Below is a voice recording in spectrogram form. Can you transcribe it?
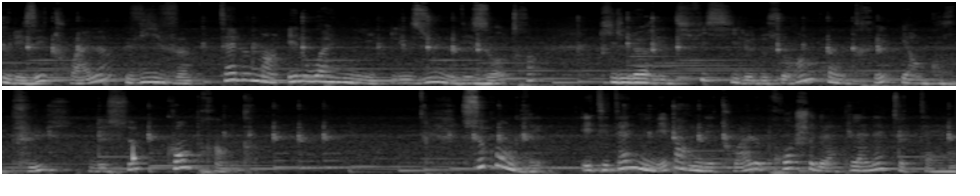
que les étoiles vivent tellement éloignées les unes des autres qu'il leur est difficile de se rencontrer et encore plus de se comprendre. Ce congrès était animé par une étoile proche de la planète Terre,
